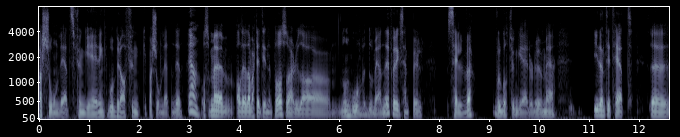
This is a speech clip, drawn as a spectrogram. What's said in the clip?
personlighetsfungering. Hvor bra funker personligheten din? Ja. Og som jeg allerede har vært litt inne på, så er det da noen hoveddomener. F.eks. selve. Hvor godt fungerer du med identitet, eh,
